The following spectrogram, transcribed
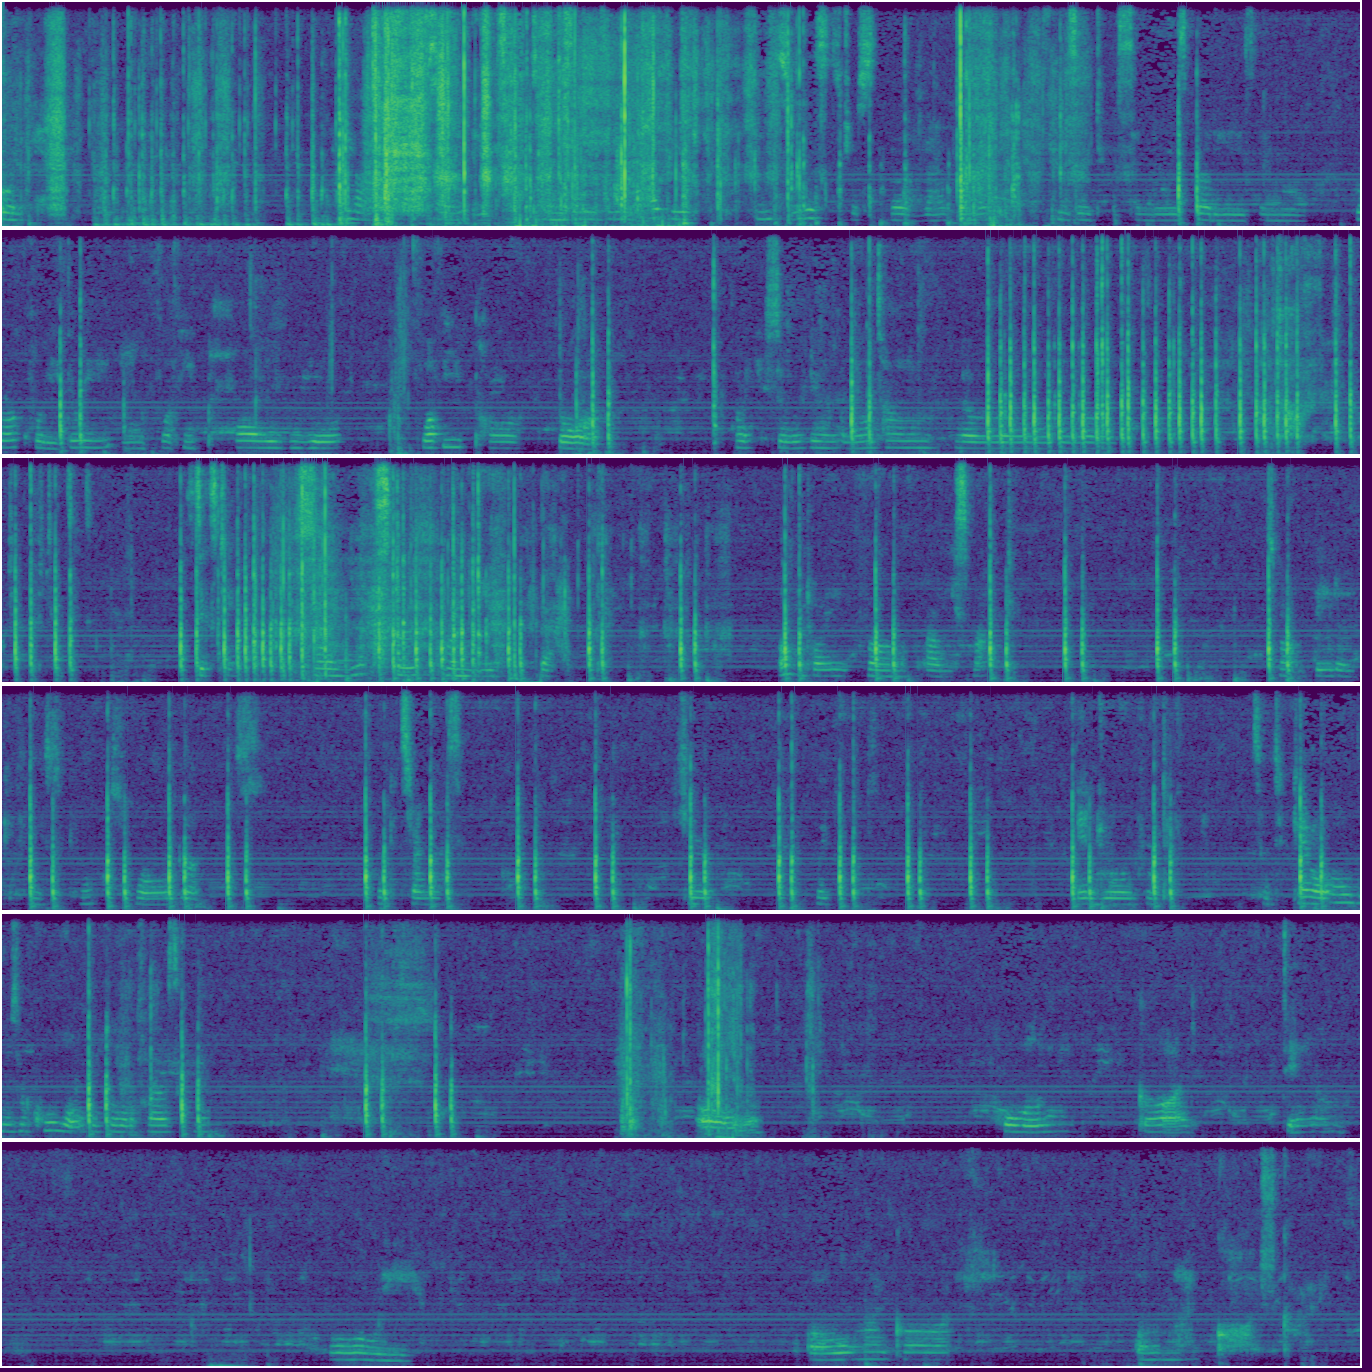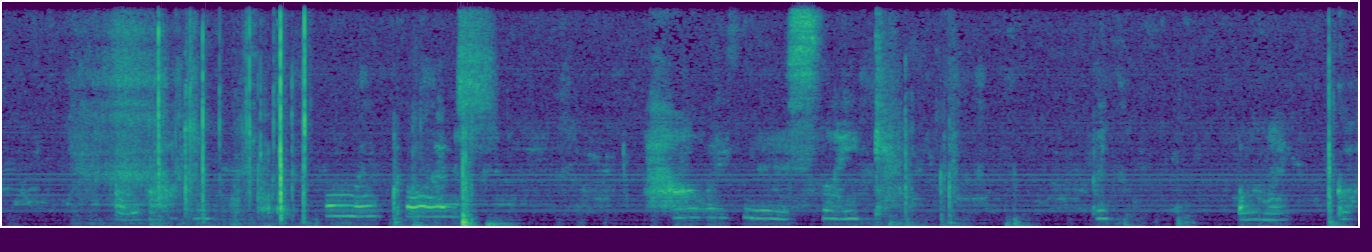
On. So this is just the. These are two buddies and uh, Rock 43 and Fluffy Paw Fluffy Paw Rawr. Okay, so we're doing a mail time. No, Sixteen. So let's start from the back. Open toy from Cloudy Smart. Smart beta giving us countless world runs. Look at Chinese. Here. Like Enjoy from Tiffany. Scented candle. Oh, those are cool. With the little flowers. Oh. Holy God. Damn. Holy. Oh my gosh. Oh my gosh, guys. Oh we walking? Oh my gosh. How is this? Like, oh my gosh.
